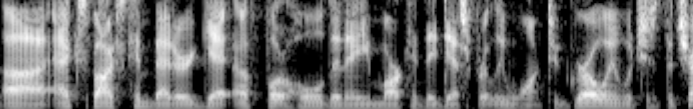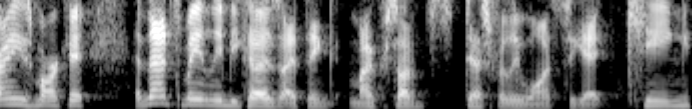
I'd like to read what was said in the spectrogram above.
uh, Xbox can better get a foothold in a market they desperately want to grow in, which is the Chinese market. And that's mainly because I think Microsoft desperately wants to get King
